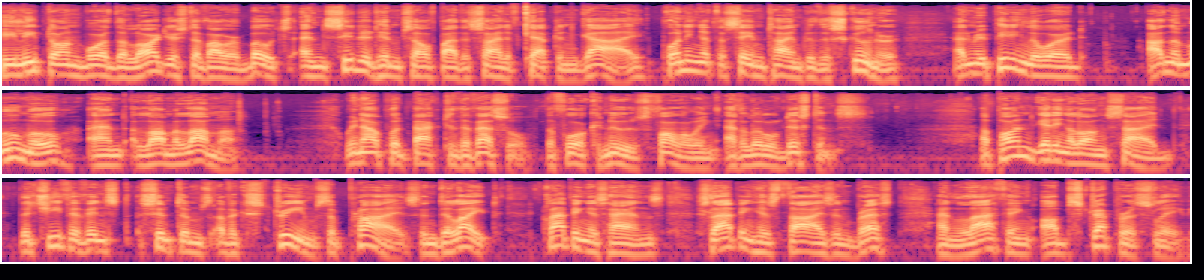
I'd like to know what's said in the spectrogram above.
he leaped on board the largest of our boats and seated himself by the side of Captain Guy, pointing at the same time to the schooner, and repeating the word Anamoo-moo and Lama Lama. We now put back to the vessel, the four canoes following at a little distance. Upon getting alongside, the chief evinced symptoms of extreme surprise and delight, clapping his hands, slapping his thighs and breast, and laughing obstreperously.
